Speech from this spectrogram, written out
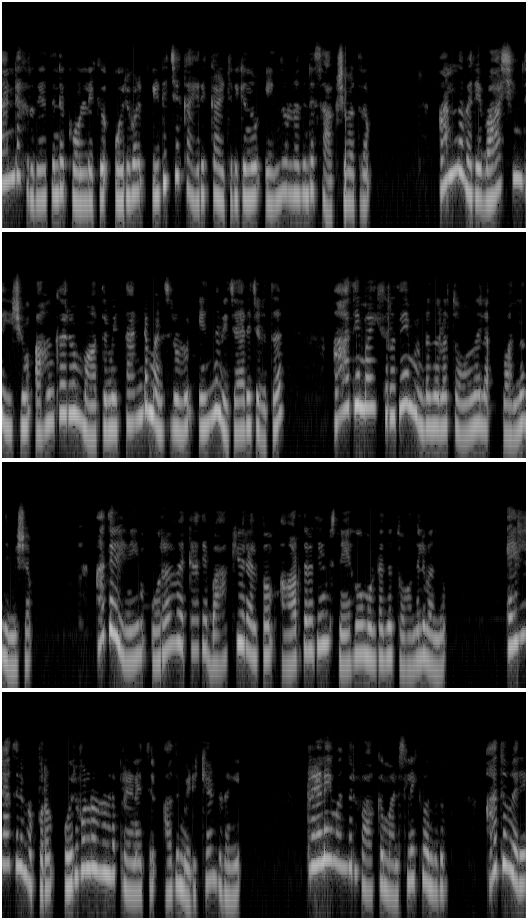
തന്റെ ഹൃദയത്തിന്റെ കോണിലേക്ക് ഒരുവൾ ഇടിച്ച് കയറി കഴിച്ചിരിക്കുന്നു എന്നുള്ളതിന്റെ സാക്ഷ്യപത്രം അന്ന് വരെ വാശിയും ദേഷ്യവും അഹങ്കാരവും മാത്രമേ തന്റെ മനസ്സിലുള്ളൂ എന്ന് വിചാരിച്ചെടുത്ത് ആദ്യമായി ഹൃദയമുണ്ടെന്നുള്ള തോന്നൽ വന്ന നിമിഷം അതിൽ ഇനിയും ഉറവ് പറ്റാതെ ബാക്കിയൊരൽപ്പം ആർദ്രതയും സ്നേഹവും ഉണ്ടെന്ന് തോന്നൽ വന്നു. എല്ലാത്തിനും അപ്പുറം ഒരുവളോടുള്ള പ്രണയത്തിൽ അത് മിടിക്കാൻ തുടങ്ങി. പ്രണയം എന്നൊരു വാക്ക് മനസ്സിലേക്ക് വന്നതും അതുവരെ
